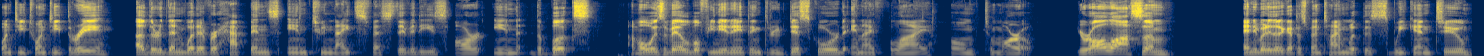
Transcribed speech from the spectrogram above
2023, other than whatever happens in tonight's festivities, are in the books. I'm always available if you need anything through Discord, and I fly home tomorrow. You're all awesome. Anybody that I got to spend time with this weekend too,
